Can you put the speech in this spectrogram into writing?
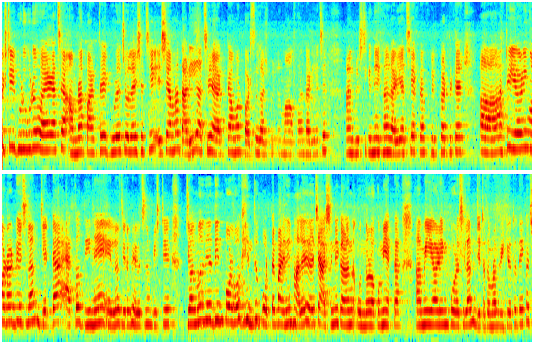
বৃষ্টির ঘুরু ঘুরু হয়ে গেছে, আমরা পার্ক থেকে ঘুরে চলে এসেছি। এসে আমরা দাঁড়িয়ে আছি, একটা আমার পার্সেল আসবে মা ওখানে দাঁড়িয়ে আছে। আমি বৃষ্টিকে নিয়ে এখানে দাঁড়িয়ে আছি, একটা ফ্লিপকার্ট থেকে একটা ইয়াররিং অর্ডার দিয়েছিলাম, যেটা এত দিনে এলো, যেটা ভেবেছিলাম বৃষ্টির জন্মদিনের দিন পরবো, কিন্তু পড়তে পারিনি। ভালোই হয়েছে, আসেনি, কারণ অন্যরকমই একটা আমি ইয়াররিং পরেছিলাম, যেটা তোমরা ভিডিওতে দেখেছ।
